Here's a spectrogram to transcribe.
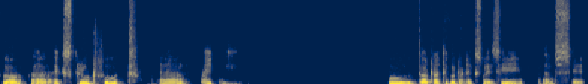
So uh, exclude root and like vue dot atikur dot xyz and save.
